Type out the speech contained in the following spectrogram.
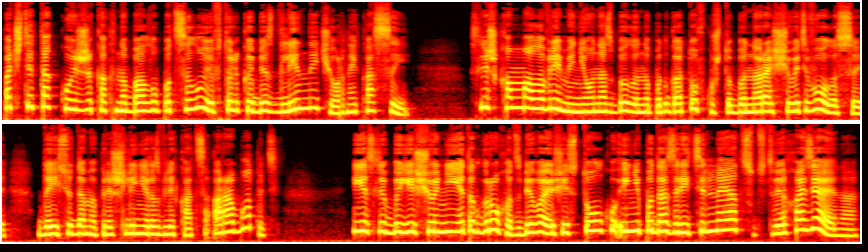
почти такой же, как на балу поцелуев, только без длинной черной косы. Слишком мало времени у нас было на подготовку, чтобы наращивать волосы, да и сюда мы пришли не развлекаться, а работать. Если бы еще не этот грохот, сбивающий с толку, и неподозрительное отсутствие хозяина.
